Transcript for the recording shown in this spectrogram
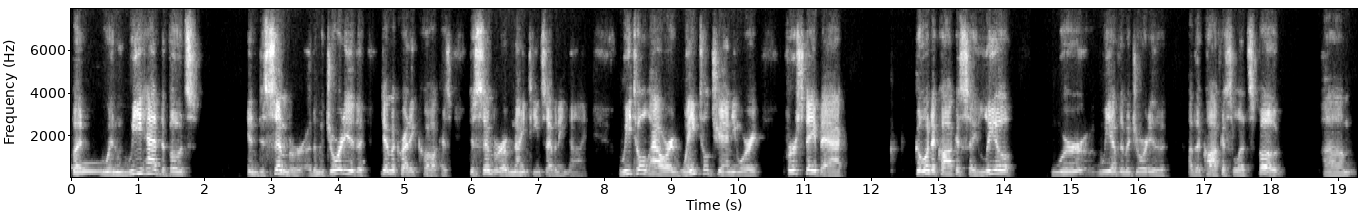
but when we had the votes in December, the majority of the Democratic caucus, December of 1979, we told Howard, wait till January, first day back, go into caucus, say, Leo, we're we have the majority of the of the caucus. Let's vote. Um,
